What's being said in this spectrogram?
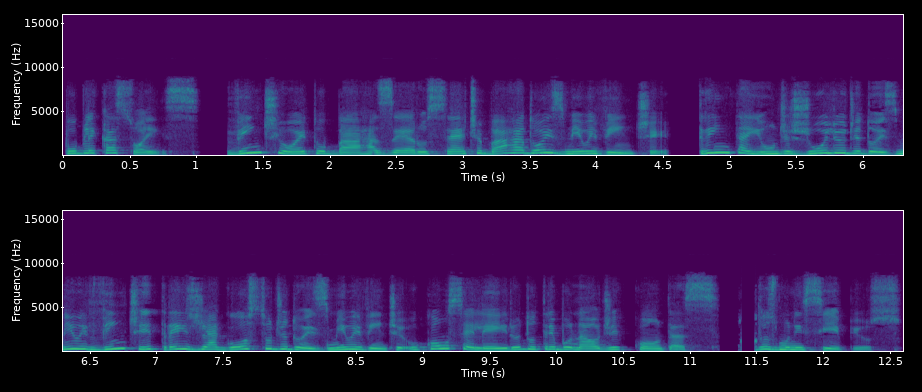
Publicações 28/07/2020, 31 de julho de 2020 e 3 de agosto de 2020, o Conselheiro do Tribunal de Contas dos Municípios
